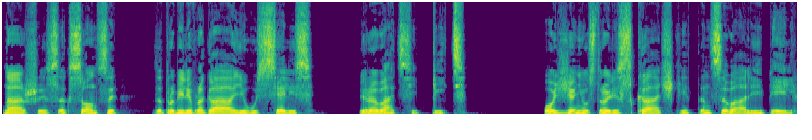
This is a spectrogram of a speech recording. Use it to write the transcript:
наши саксонцы затрубили врага и уселись пировать и пить. Позже они устроили скачки, танцевали и пели.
